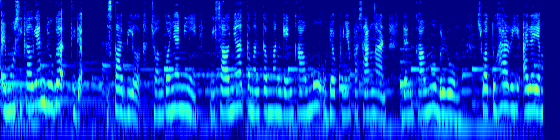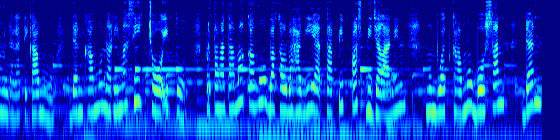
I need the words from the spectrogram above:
Emosi kalian juga tidak stabil. Contohnya nih, misalnya teman-teman geng kamu udah punya pasangan dan kamu belum. Suatu hari ada yang mendekati kamu dan kamu nerima sih cowok itu. Pertama-tama kamu bakal bahagia, tapi pas dijalanin membuat kamu bosan dan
